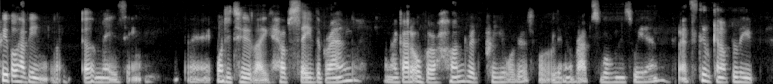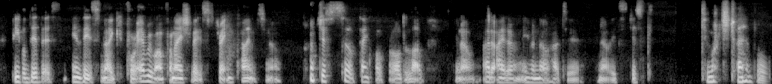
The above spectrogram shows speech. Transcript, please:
people have been like amazing. They wanted to like help save the brand and i got over a hundred pre-orders for linen wraps woven in sweden. I still cannot believe people did this in this like for everyone financially strained times you know. I'm just so thankful for all the love. You know, I don't, I don't even know how to, you know, it's just too much handle.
